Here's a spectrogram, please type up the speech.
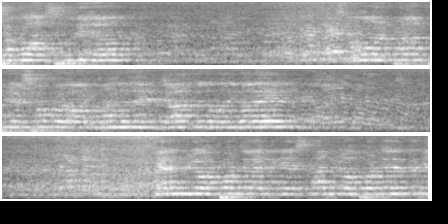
সকল সুদীজন কেন্দ্রীয় পর্যায় থেকে স্থানীয় পর্যায় থেকে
